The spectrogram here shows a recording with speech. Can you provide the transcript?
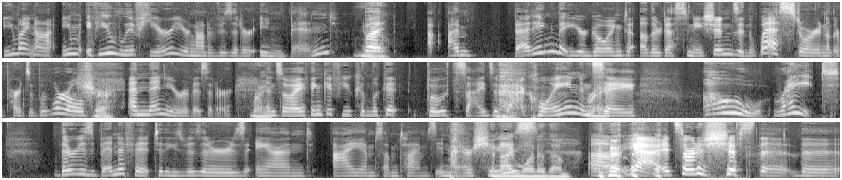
you might not you if you live here you're not a visitor in bend but I- i'm betting that you're going to other destinations in the west or in other parts of the world Sure. and then you're a visitor Right. and so i think if you can look at both sides of that coin and Right. say oh right there is benefit to these visitors and i am sometimes in their shoes and I'm one of them. uh, yeah it sort of shifts the the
